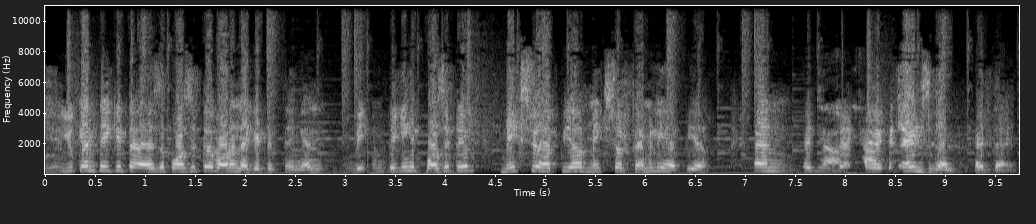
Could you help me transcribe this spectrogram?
you can take it as a positive or a negative thing and taking it positive makes you happier makes your family happier and it, Yeah. it, it ends well at the end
